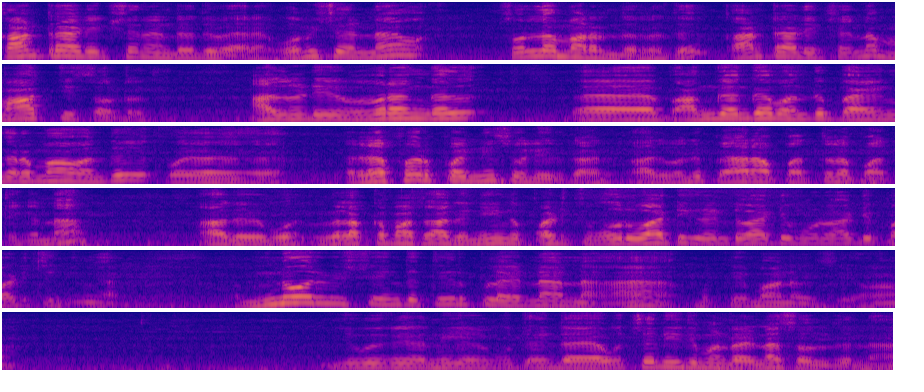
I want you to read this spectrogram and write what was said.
கான்ட்ராடிக்ஷன்ன்றது வேறு. ஒமிஷன்னா சொல்ல மறந்துடுறது கான்ட்ராடிக்ஷன்னா மாற்றி சொல்கிறது அதனுடைய விவரங்கள் அங்கங்கே வந்து பயங்கரமாக வந்து ரெஃபர் பண்ணி சொல்லியிருக்காரு. அது வந்து பேரா பத்தில் பார்த்தீங்கன்னா அது விளக்கமாக அது நீங்கள் படித்து ஒரு வாட்டிக்கு ரெண்டு வாட்டி மூணு வாட்டி படிச்சுக்கிங்க இன்னொரு விஷயம் இந்த தீர்ப்பில் என்னன்னா முக்கியமான விஷயம் இவங்க நீ இந்த உச்சநீதிமன்றம் என்ன சொல்லுதுன்னா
